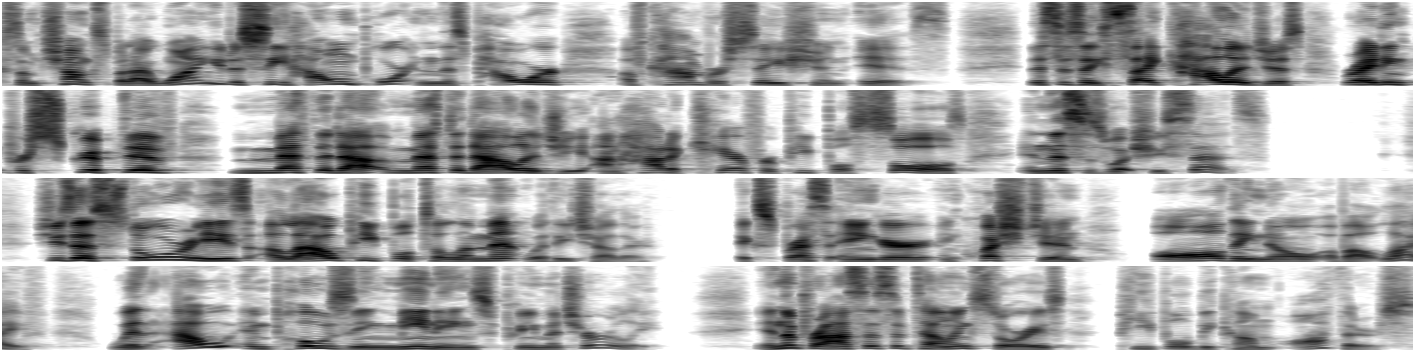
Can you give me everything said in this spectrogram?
some chunks, but I want you to see how important this power of conversation is. This is a psychologist writing prescriptive methodology on how to care for people's souls. And this is what she says. She says, Stories allow people to lament with each other express anger, and question all they know about life without imposing meanings prematurely. In the process of telling stories, people become authors,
